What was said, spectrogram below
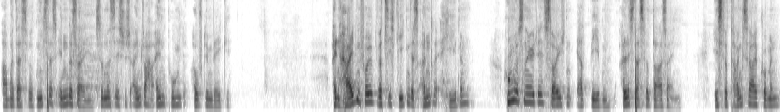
aber das wird nicht das Ende sein, sondern es ist einfach ein Punkt auf dem Weg. Ein Heidenvolk wird sich gegen das andere erheben. Hungersnöte, Seuchen, Erdbeben, alles das wird da sein. Es wird Drangsal kommen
